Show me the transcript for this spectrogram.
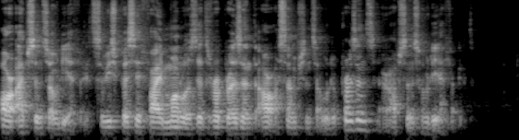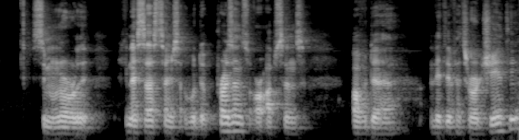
or absence of the effect. So we specify models that represent our assumptions about the presence or absence of the effect. Similarly, you can assess assumptions about the presence or absence of the additive heterogeneity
